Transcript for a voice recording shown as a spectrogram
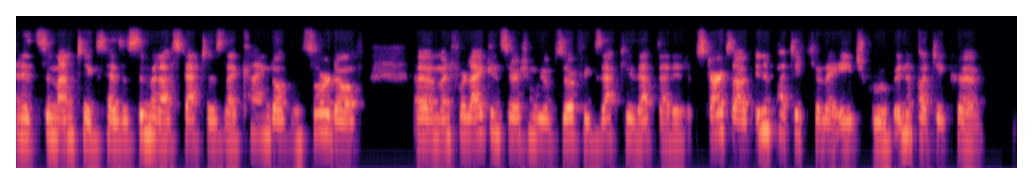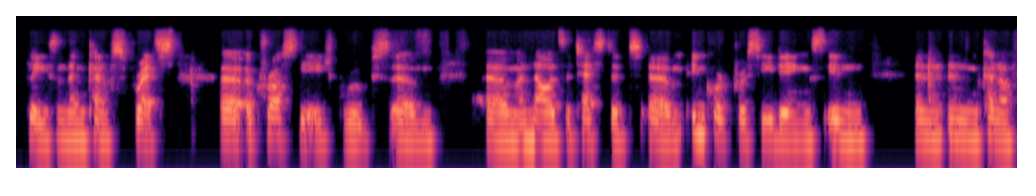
and its semantics has a similar status like kind of and sort of. Um, and for like insertion, we observe exactly that, that it starts out in a particular age group, in a particular place, and then kind of spreads uh, across the age groups. Um, um, and now it's attested um, in court proceedings, in, in, in kind of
